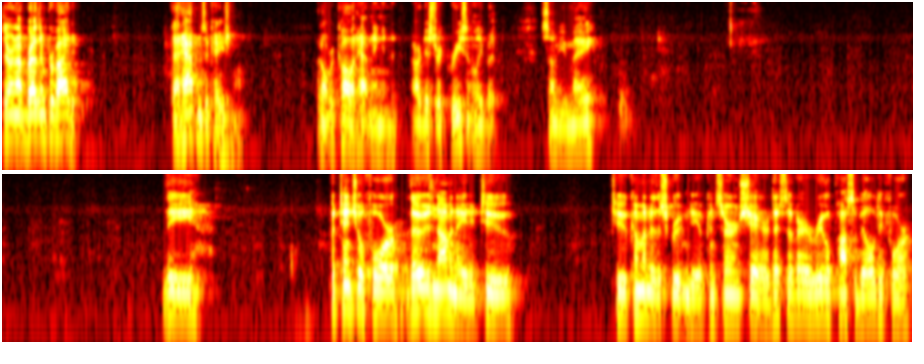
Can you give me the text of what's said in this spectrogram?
there are not brethren provided. That happens occasionally. I don't recall it happening in our district recently, but some of you may. The potential for those nominated to to come under the scrutiny of concerns shared. That's a very real possibility for,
